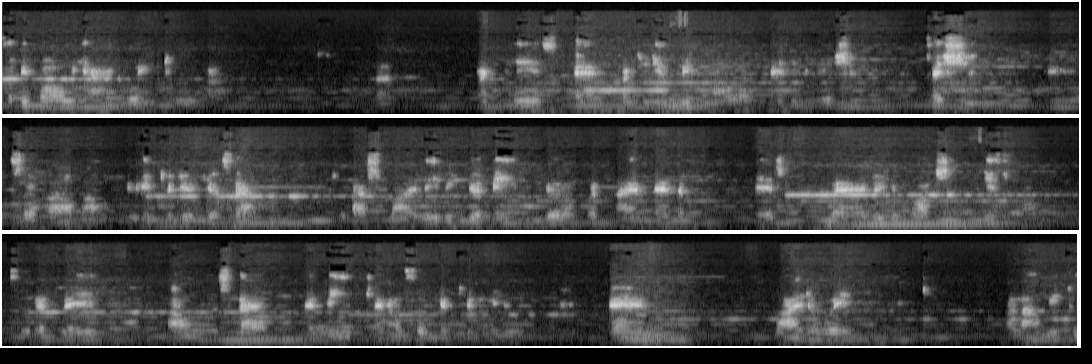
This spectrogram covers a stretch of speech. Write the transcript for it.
So, before we are going to uh, practice and continue with our meditation session. So how about introduce yourself to us by leaving your name, your local time, and the place where do you watch this from, so that way our staff and me can also get to know you. And by the way, allow me to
